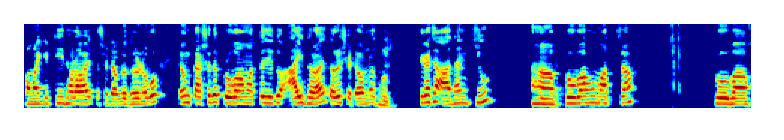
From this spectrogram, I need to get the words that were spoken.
সময়কে টি ধরা হয়, তো সেটা আমরা ধরে নেব। এবং তার সাথে প্রবাহ মাত্রা যেহেতু আই ধরা হয়, তাহলে সেটাও আমরা ধরবো। ঠিক আছে? আধান কিউ প্রবাহ মাত্রা প্রবাহ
